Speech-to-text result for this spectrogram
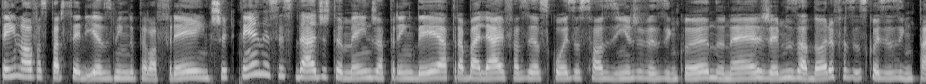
Tem novas parcerias vindo pela frente. Tem a necessidade também de aprender a trabalhar e fazer as coisas sozinho de vez em quando, né? Gêmeos adora fazer as coisas em par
